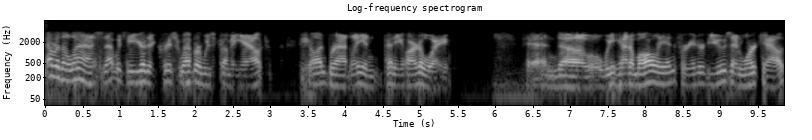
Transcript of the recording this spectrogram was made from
Nevertheless, that was the year that Chris Webber was coming out, Shawn Bradley, and Penny Hardaway and uh, we had them all in for interviews and workouts.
